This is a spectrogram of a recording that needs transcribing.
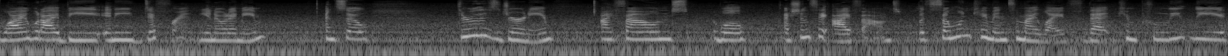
why would I be any different? You know what I mean? And so through this journey, I found, well, I shouldn't say I found, but someone came into my life that completely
